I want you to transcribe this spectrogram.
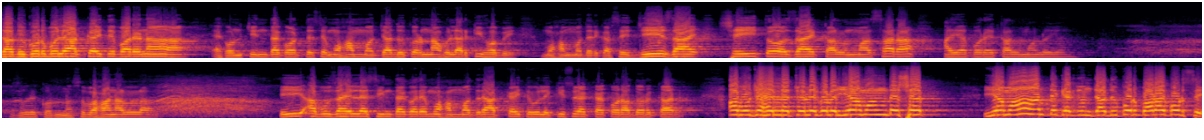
জাদুকর বলে আটকাইতে পারে না? এখন চিন্তা করতেছে, মোহাম্মদ, জাদুকর না হলে আর কি হবে? মোহাম্মদের কাছে যে যায়, সেই তো যায়, কালমা সারা আয়া পরে কালমা লইয়া। জোরে করুন সুবাহান আল্লাহ এই আবু জাহেল্লা চিন্তা করে মোহাম্মদরে আটকাইতে হলে কিছু একটা করা দরকার। আবু জাহিল্লা চলে গেল ইয়ামান দেশে। ইয়ামান থেকে একজন জাদুকর ভাড়া করছে।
